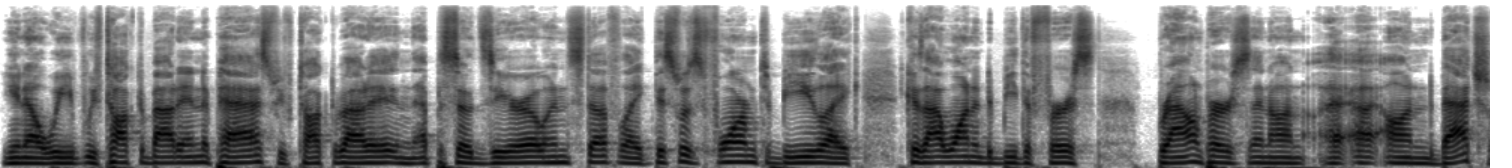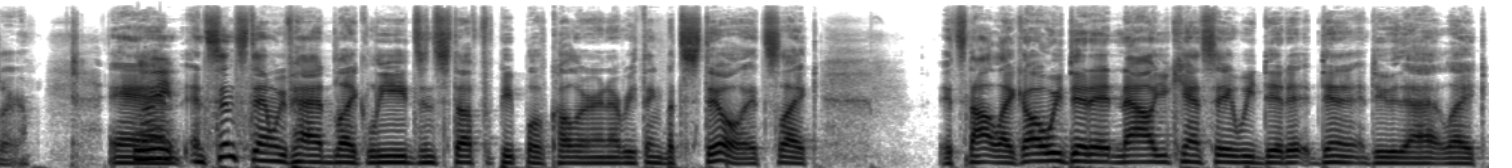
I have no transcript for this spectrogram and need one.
you know we've we've talked about it in the past. We've talked about it in episode zero and stuff. Like this was formed to be like because i wanted to be the first brown person on uh, on the bachelor and Right. and since then we've had like leads and stuff for people of color and everything but still it's like it's not like oh we did it now you can't say we did it didn't do that like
